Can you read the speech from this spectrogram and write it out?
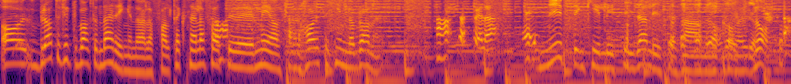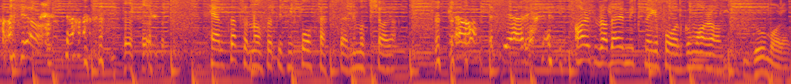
ja. Bra att du fick tillbaka den där ringen då, i alla fall. Tack snälla för att du är med oss här. Ha det så himla bra nu. Ja, tack själva. Hej. Nyp din kille i sidan lite så han Ja, kommer loss också. Ja. Hälsa från oss att det är för få fester. Ni måste köra. Ja, det är det. Ha det så bra. Det här är Mix Megapol. God morgon. God morgon.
